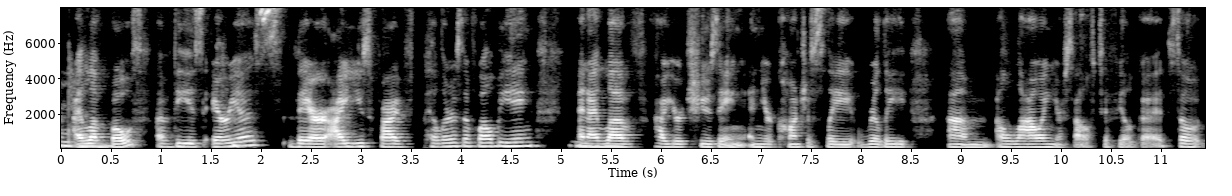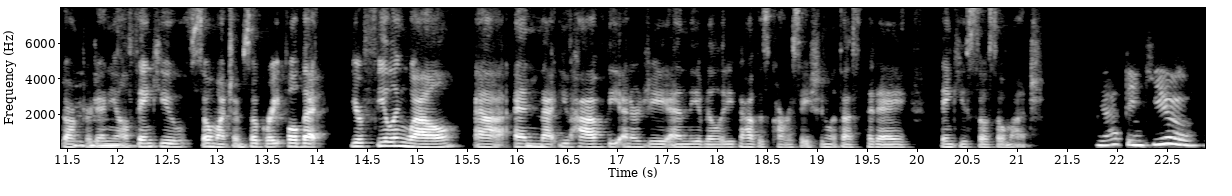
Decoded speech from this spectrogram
Mm-hmm. I love both of these areas. There, I use five pillars of well being, mm-hmm. and I mm-hmm. love how you're choosing and you're consciously really um, allowing yourself to feel good. So, doctor mm-hmm. Danielle, thank you so much. I'm so grateful that you're feeling well uh, and that you have the energy and the ability to have this conversation with us today. Thank you so, so much. Yeah, thank you.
